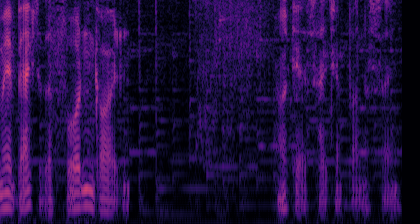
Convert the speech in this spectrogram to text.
Made back to the Forbidden Garden. Okay, let's high jump on this thing.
